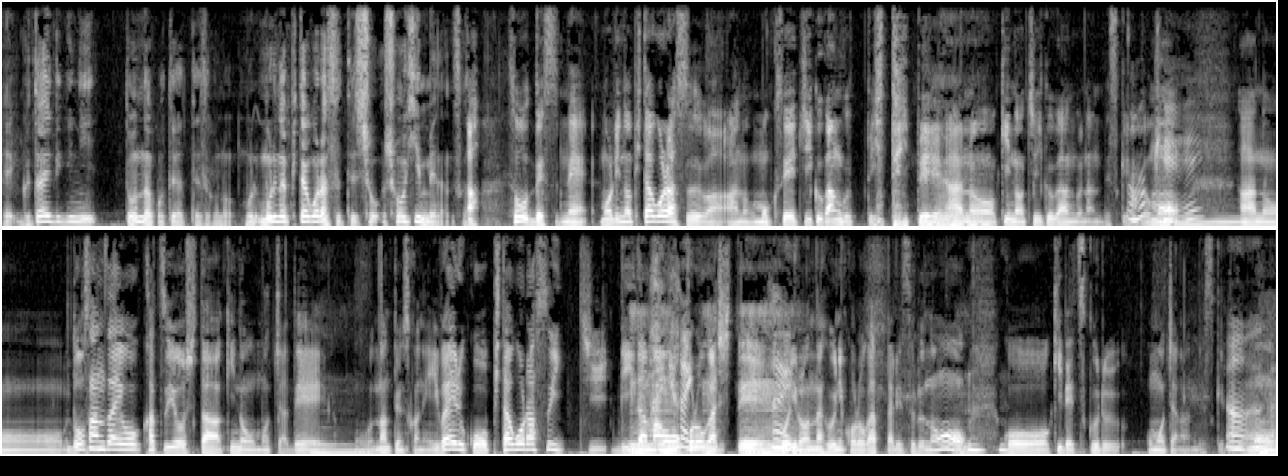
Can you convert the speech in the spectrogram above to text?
え具体的にどんなことやってるんですか？この森森のピタゴラスって商商品名なんですか？あそうですね。森のピタゴラスはあの木製チーク玩具って言っていてあの木のチーク玩具なんですけれども、あの動産材を活用した木のおもちゃで、なんていうんですかねいわゆるこうピタゴラスイッチビー玉を転がして、うん。はいこういろんな風に転がったりするのを、うん。こう木で作るおもちゃなんですけれどあも、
